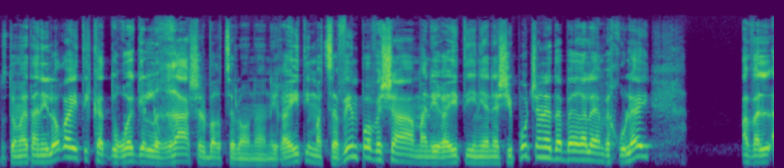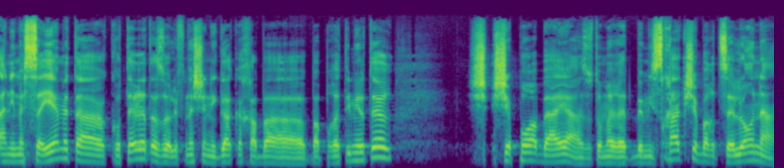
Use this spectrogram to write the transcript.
זאת אומרת, אני לא ראיתי כדורגל רע של ברצלונה, אני ראיתי מצבים פה ושם, אני ראיתי ענייני שיפוט שנדבר עליהם וכולי, אבל אני מסיים את הכותרת הזו לפני שניגע ככה בפרטים יותר. שפה הבעיה, זאת אומרת, במשחק שברצלונה,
